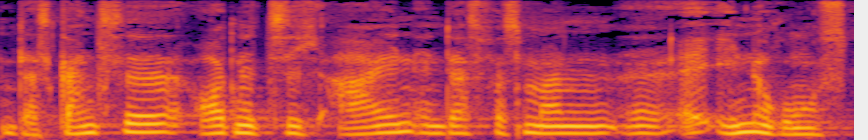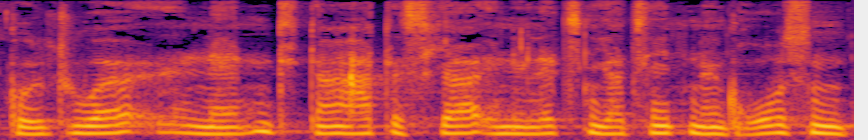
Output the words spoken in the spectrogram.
Das Ganze ordnet sich ein in das, was man äh, Erinnerungskultur nennt. Da hat es ja in den letzten Jahrzehnten einen großen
